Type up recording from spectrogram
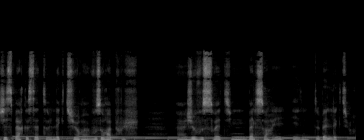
J'espère que cette lecture vous aura plu. Euh, je vous souhaite une belle soirée et de belles lectures.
